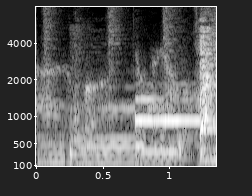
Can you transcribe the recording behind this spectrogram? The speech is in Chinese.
家人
